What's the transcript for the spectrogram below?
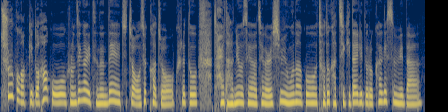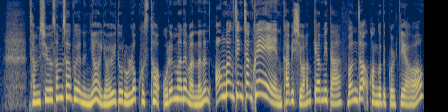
추울 것 같기도 하고, 그런 생각이 드는데, 진짜 어색하죠. 그래도 잘 다녀오세요. 제가 열심히 응원하고, 저도 같이 기다리도록 하겠습니다. 잠시 후 3, 4부에는요, 여의도 롤러코스터 오랜만에 만나는 엉망진창 퀸! 가비 씨와 함께 합니다. 먼저 광고 듣고 올게요.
